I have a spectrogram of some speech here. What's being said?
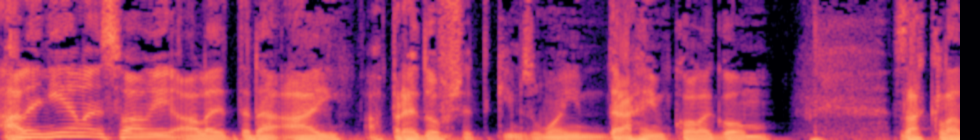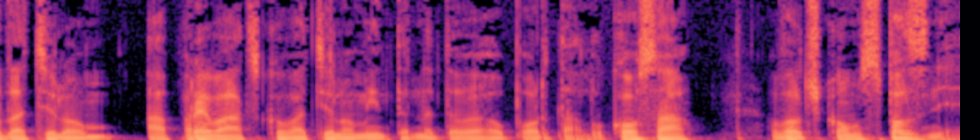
Ale nie len s vami, ale teda aj a predovšetkým s mojím drahým kolegom, zakladateľom a prevádzkovateľom internetového portálu KOSA, Vlčkom z Plzne.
